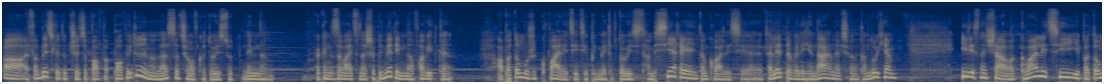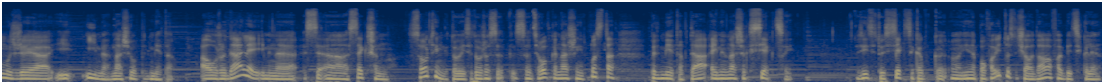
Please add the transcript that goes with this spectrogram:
А alphabetically это получается по, по алфавиту, ну, да, сортировка, то есть тут именно, как и называется наши предметы, именно алфавитка. А потом уже quality этих предметов, то есть там серые, там quality, фиолетовые, легендарные, все на этом духе. Или сначала quality, и потом уже и имя нашего предмета. А уже далее именно uh, section sorting, то есть это уже сортировка наших не просто предметов, да, а именно наших секций. Видите, то есть секции как э, именно по алфавиту сначала, да, алфабетикали,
